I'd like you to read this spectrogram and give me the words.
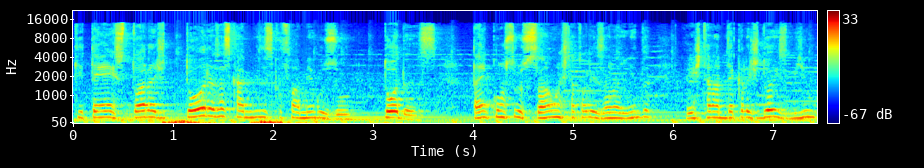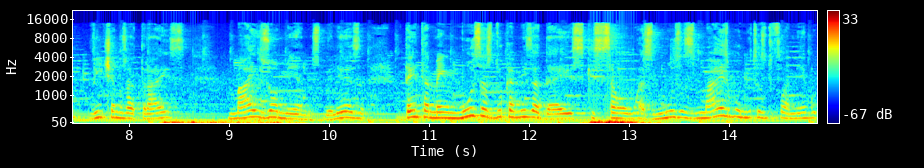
que tem a história de todas as camisas que o Flamengo usou, todas. Tá em construção, está atualizando ainda. A gente está na década de 2000, 20 anos atrás, mais ou menos, beleza? Tem também musas do Camisa 10, que são as musas mais bonitas do Flamengo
